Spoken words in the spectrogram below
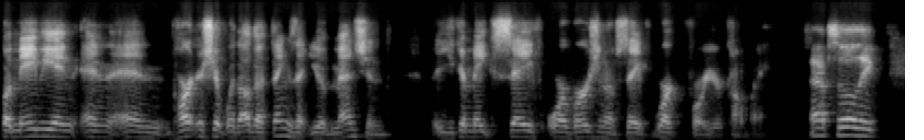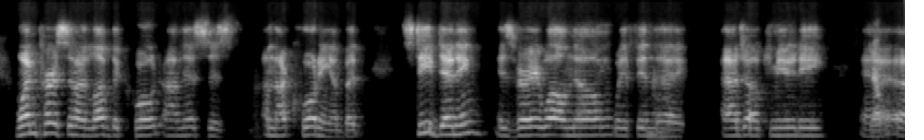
But maybe in, in, in partnership with other things that you have mentioned, that you can make safe or a version of safe work for your company. Absolutely. One person I love the quote on this is, I'm not quoting him, but Steve Denning is very well known within Mhm. the Agile community. Yep. uh,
